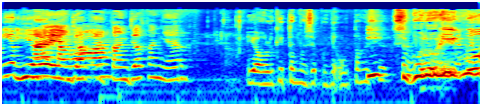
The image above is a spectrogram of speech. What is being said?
iya, iya naik yang tanjakan. tanjakan nyar. ya Allah kita masih punya utang sih sepuluh ribu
